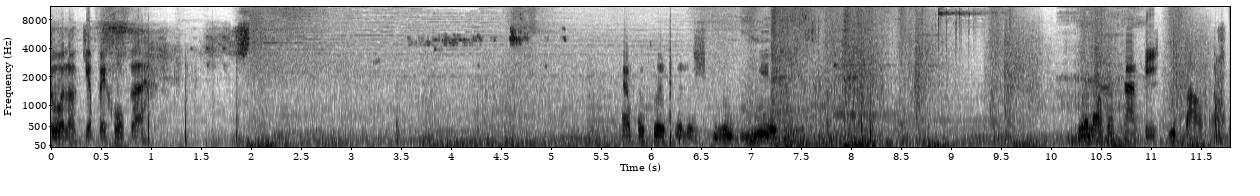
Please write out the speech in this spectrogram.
ตัวเราเก็บไปหกอะแล้วไปช่วยเพื่อนลุงลุงยี่ตัวเราค่อนข้างตีขี้เบาครับ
